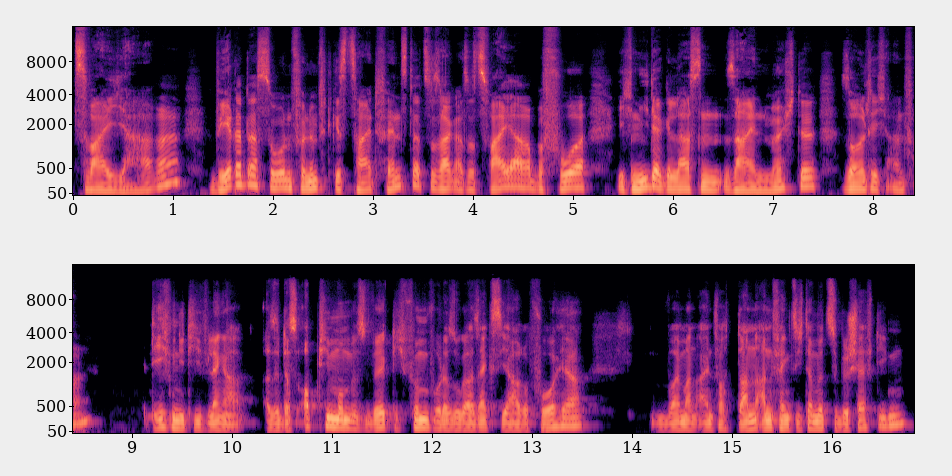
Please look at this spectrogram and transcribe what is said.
zwei Jahre. Wäre das so ein vernünftiges Zeitfenster zu sagen, also zwei Jahre bevor ich niedergelassen sein möchte, sollte ich anfangen? Definitiv länger. Also das Optimum ist wirklich fünf oder sogar sechs Jahre vorher, weil man einfach dann anfängt, sich damit zu beschäftigen.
